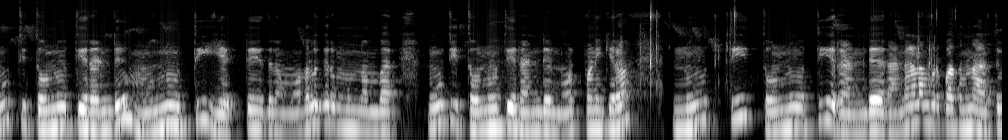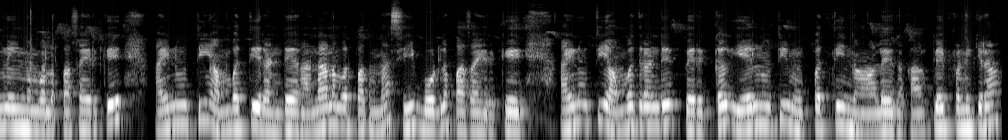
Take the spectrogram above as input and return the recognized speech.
நூற்றி தொண்ணூற்றி ரெண்டு முந்நூற்றி எட்டு. இதில் முதலுக்கிற மூணு நம்பர் நூற்றி தொண்ணூற்றி ரெண்டு நோட் பண்ணிக்கிறோம். நூற்றி தொண்ணூற்றி ரெண்டு. ரெண்டாம் நம்பர் பார்த்தோம்னா அடுத்த வினிங் நம்பரில் பாஸ் ஆகிருக்கு ஐநூற்றி ஐம்பத்தி ரெண்டு. ரெண்டாம் நம்பர் பார்த்தோம்னா சி போர்டில் பாஸ் ஆகிருக்கு ஐநூற்றி ஐம்பத்தி ரெண்டு பெருக்கல் ஏழ்நூற்றி முப்பத்தி நாலு. இதை கால்குலேட் பண்ணிக்கிறோம்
